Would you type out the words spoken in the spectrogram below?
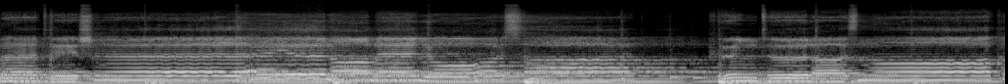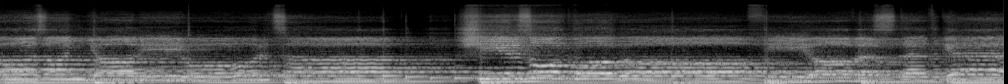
Temetésre lejön a mennyország, Könyvtől áznak az angyali orcák, Sír zokog a fia vesztett gerle,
